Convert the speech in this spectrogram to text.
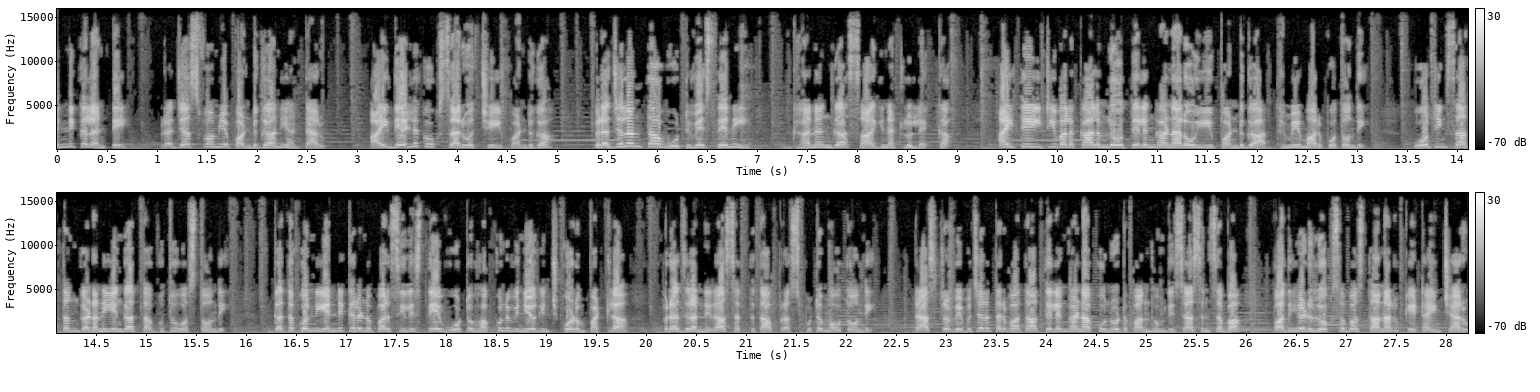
ఎన్నికలంటే ప్రజాస్వామ్య పండుగ అని అంటారు. ఐదేళ్ళకొకసారి వచ్చే ఈ పండుగ ప్రజలంతా ఓటు వేస్తేనే ఘనంగా సాగినట్లు లెక్క. అయితే ఇటీవల కాలంలో తెలంగాణలో ఈ పండుగ అర్థమే మారిపోతోంది. ఓటింగ్ శాతం గణనీయంగా తగ్గుతూ వస్తోంది. గత కొన్ని ఎన్నికలను పరిశీలిస్తే ఓటు హక్కును వినియోగించుకోవడం పట్ల ప్రజల నిరాసక్తత ప్రస్ఫుటం అవుతోంది రాష్ట్ర విభజన తర్వాత తెలంగాణకు నూట పంతొమ్మిది శాసనసభ పదిహేడు లోక్సభ స్థానాలు కేటాయించారు.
